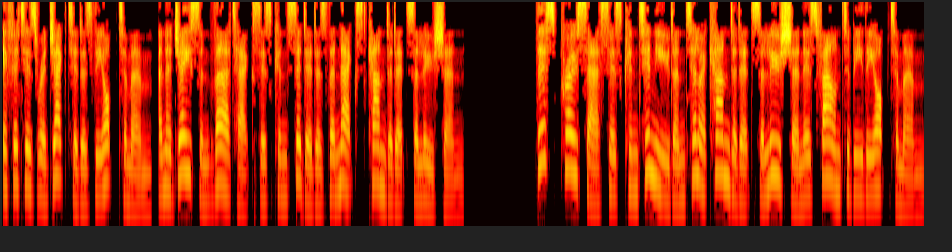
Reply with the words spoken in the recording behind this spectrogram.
If it is rejected as the optimum, an adjacent vertex is considered as the next candidate solution. This process is continued until a candidate solution is found to be the optimum.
